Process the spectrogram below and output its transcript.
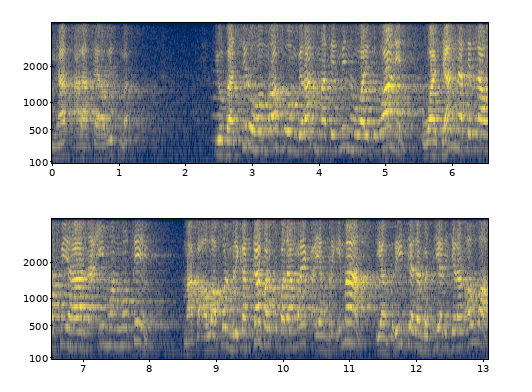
jihad ala terorisme. Yubashiruhum rabbuhum birahmatin minhu wa ridwanin wa jannatin lahum fiha na'imun muqim maka Allah pun memberikan kabar kepada mereka yang beriman, yang berijah dan berjihad di jalan Allah.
